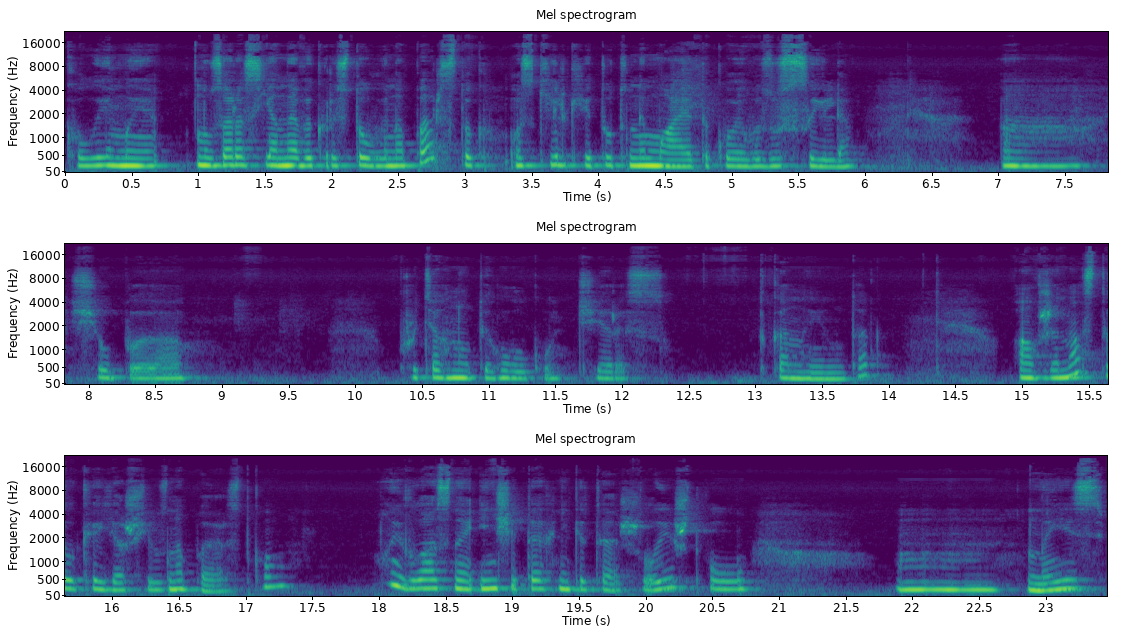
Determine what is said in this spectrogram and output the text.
коли ми Ну, зараз я не використовую наперсток, оскільки тут немає такого зусилля, щоб е, протягнути голку через тканину, так? А вже настилки я шью з наперстком. Ну і, власне, інші техніки теж лиштву, низь.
